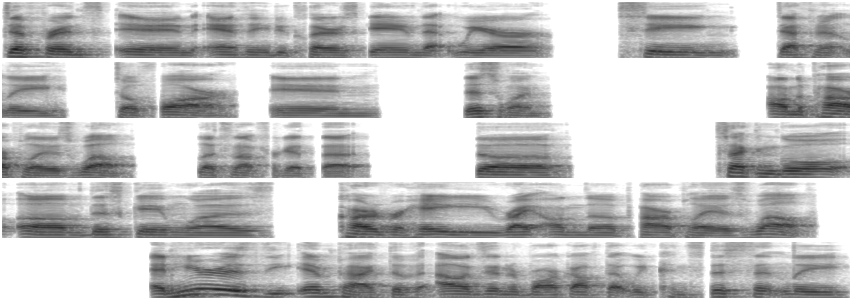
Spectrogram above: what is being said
difference in Anthony Duclair's game that we are seeing definitely so far in this one on the power play as well. Let's not forget that. The second goal of this game was Carter Verhaeghe right on the power play as well. And here is the impact of Alexander Barkov that we consistently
